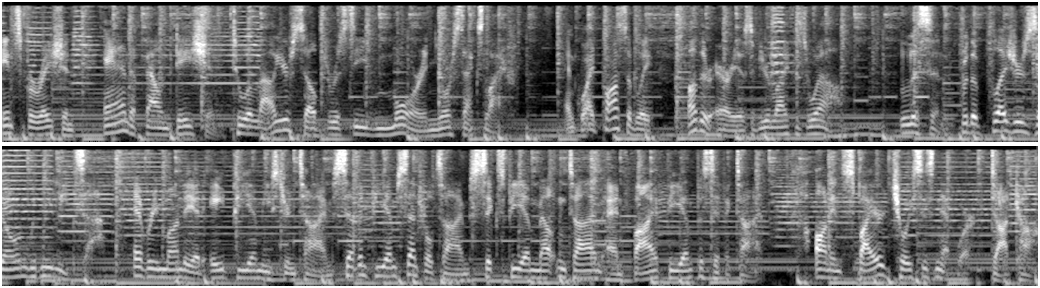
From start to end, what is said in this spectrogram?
inspiration, and a foundation to allow yourself to receive more in your sex life, and quite possibly other areas of your life as well. Listen for the Pleasure Zone with Milica every Monday at 8 p.m. Eastern Time, 7 p.m. Central Time, 6 p.m. Mountain Time, and 5 p.m. Pacific Time on InspiredChoicesNetwork.com.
